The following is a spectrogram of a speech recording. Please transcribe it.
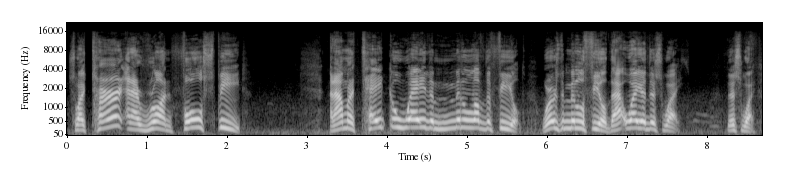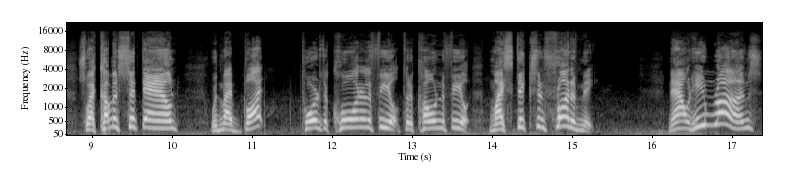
So I turn and I run full speed. And I'm going to take away the middle of the field. Where's the middle of the field? That way or this way? This way. So I come and sit down with my butt towards the corner of the field, to the cone of the field. My stick's in front of me. Now, when he runs,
